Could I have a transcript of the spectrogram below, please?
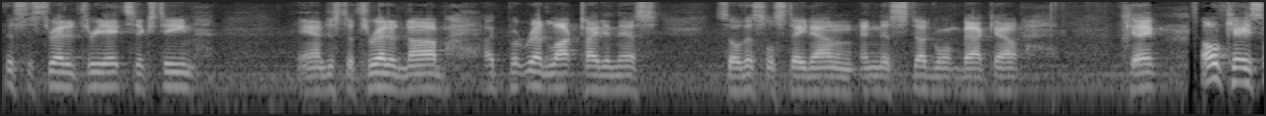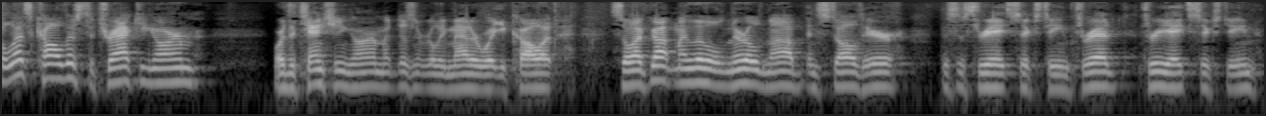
This is threaded 3 8 16 and just a threaded knob. I put red Loctite in this so this will stay down and this stud won't back out. Okay. Okay, so let's call this the tracking arm or the tensioning arm. It doesn't really matter what you call it. So I've got my little knurled knob installed here. This is 3 8 16 thread, 3 8 16.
